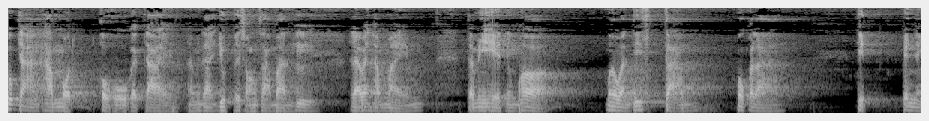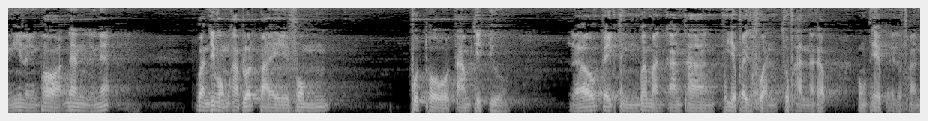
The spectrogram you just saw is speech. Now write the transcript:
ทุกอย่างทำหมด โอ้โหกระจายทำไม่ได้หยุดไปสองสามวันแล้วไปทำใหม่ แต่มีเหตุหลวงพ่อเมื่อวันที่สามมกราจิตเป็นอย่างนี้เลยหลวงพ่อแน่นอย่างเนี้ย วันที่ผมขับรถไปผมพุทโธตามจิตอยู่ แล้วไปถึงประมาณกลางทางที่จะไปสุพรรณสุพรรณนะครับกรุงเทพไปสุพรรณ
